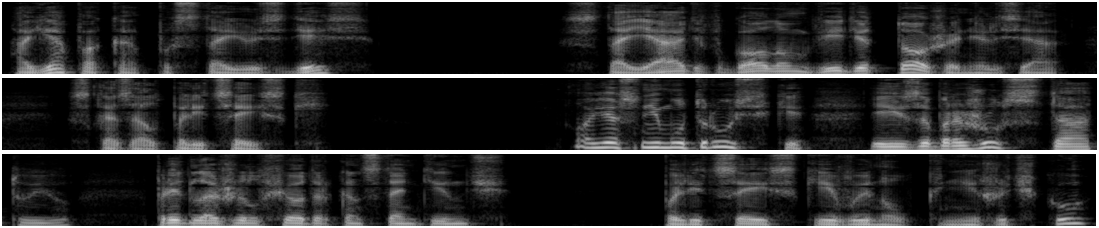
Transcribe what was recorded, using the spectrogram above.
а я пока постою здесь. Стоять в голом виде тоже нельзя, сказал полицейский. А я сниму трусики и изображу статую, предложил Федор Константинович. Полицейский вынул книжечку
